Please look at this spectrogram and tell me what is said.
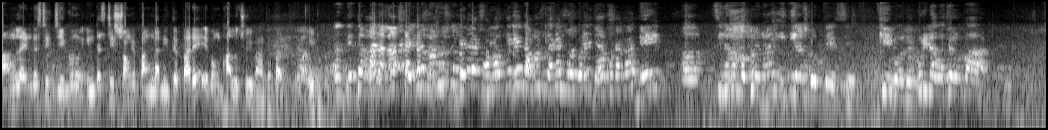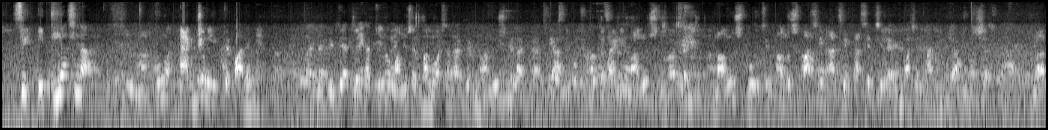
বাংলা ইন্ডাস্ট্রি যে কোনো ইন্ডাস্ট্রির সঙ্গে পাঙ্গা নিতে পারে এবং ভালো ছবি বানাতে পারে। এইটুকু। কি বলবে কুড়িটা বছর পার। ইতিহাস না কোনো একজন লিখতে পারে না ইতিহাস লেখার জন্য মানুষের ভালোবাসা লাগবে মানুষকে লাগবে। আজকে আমি কিছু করতে পারিনি মানুষ মানুষ বলছে মানুষ পাশে আছে পাশে ছিল পাশে থাকবে বলে আমি বিশ্বাস আর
